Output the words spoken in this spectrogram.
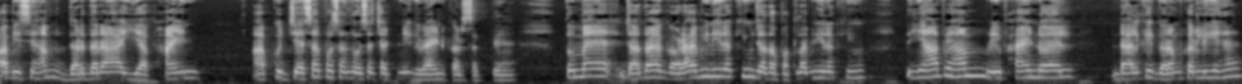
अब इसे हम दरदरा या फाइन, आपको जैसा पसंद हो वैसा चटनी ग्राइंड कर सकते हैं। तो मैं ज़्यादा गाढ़ा भी नहीं रखी हूँ, ज़्यादा पतला भी नहीं रखी हूँ। तो यहाँ पे हम रिफाइंड ऑयल डाल के गर्म कर लिए हैं,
